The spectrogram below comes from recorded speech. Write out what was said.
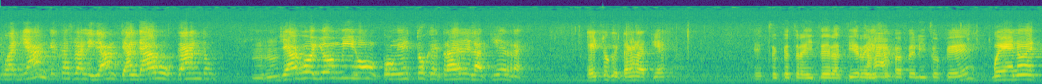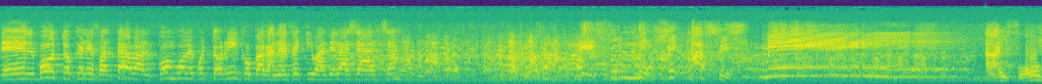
Ángel Guayán, qué casualidad, te andaba buscando. ¿Qué hago yo, mijo, con esto que traje de la tierra? Esto que traje de la tierra. Esto que trajiste de la tierra y ese papelito qué es? Bueno, este es el voto que le faltaba al combo de Puerto Rico para ganar el Festival de la Salsa. Eso no se hace. ¡Me! ¡Ay, fojo!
